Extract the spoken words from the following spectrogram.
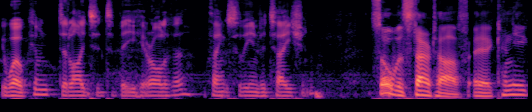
You're welcome. Delighted to be here, Oliver. Thanks for the invitation. So we'll start off. Uh, can you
